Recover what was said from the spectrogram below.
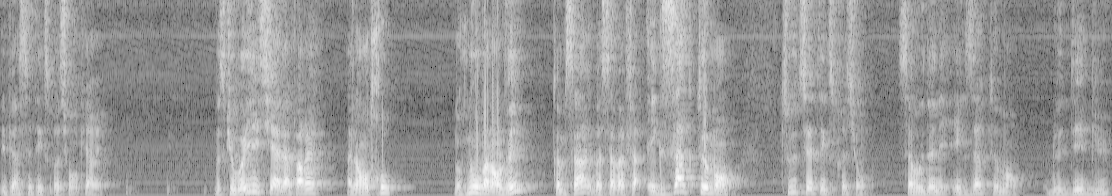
eh bien, cette expression au carré. Parce que vous voyez ici, elle apparaît, elle est en trop. Donc nous, on va l'enlever, comme ça, eh ben, ça va faire exactement toute cette expression. Ça va vous donner exactement le début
